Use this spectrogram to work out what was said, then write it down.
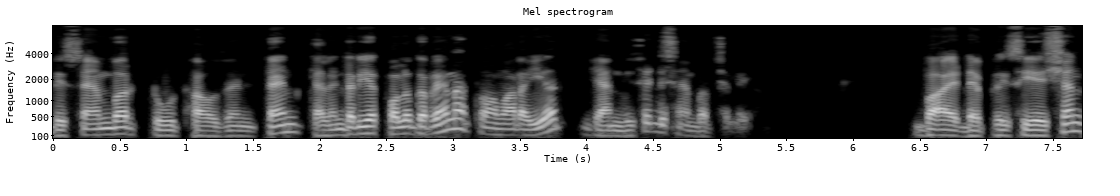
दिसंबर 2010 कैलेंडर ईयर फॉलो कर रहे हैं ना तो हमारा ईयर जनवरी से दिसंबर चलेगा। बाय डेप्रिसिएशन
